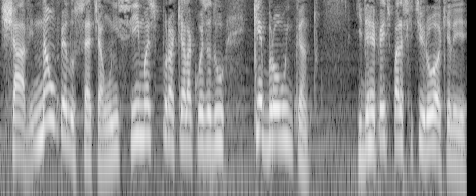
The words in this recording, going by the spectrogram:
chave. Não pelo 7 a 1 em si, mas por aquela coisa do quebrou o encanto. E de repente parece que tirou aquele.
